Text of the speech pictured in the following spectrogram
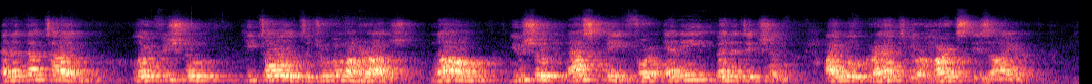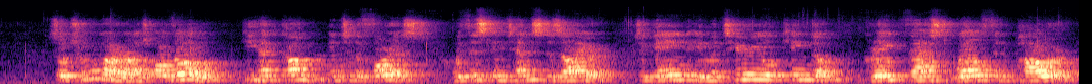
And at that time, Lord Vishnu, he told to Dhruva Maharaj, now you should ask me for any benediction. I will grant your heart's desire. So Dhruva Maharaj, although he had come into the forest with this intense desire to gain a material kingdom, great vast wealth and power,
